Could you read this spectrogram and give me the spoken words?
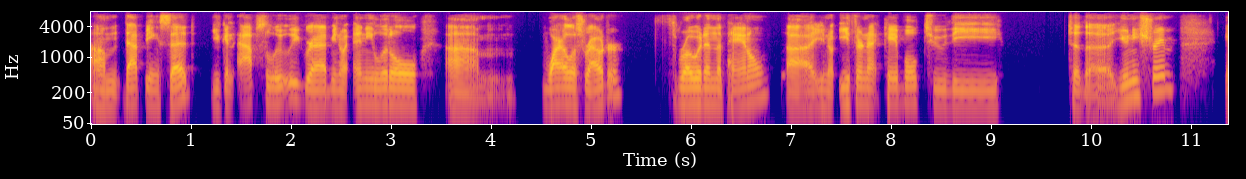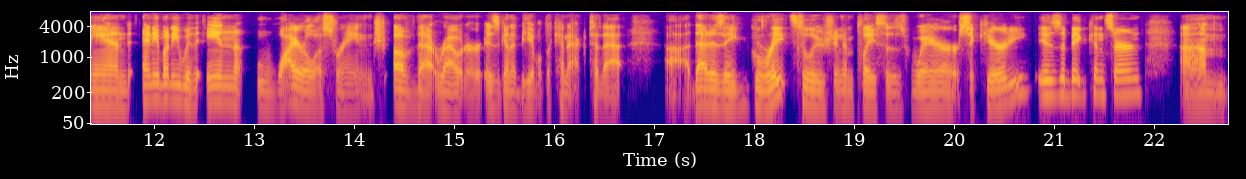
Um, that being said, you can absolutely grab, you know, any little um, wireless router, throw it in the panel, uh, you know, Ethernet cable to the to the Unistream and anybody within wireless range of that router is going to be able to connect to that. Uh, that is a great solution in places where security is a big concern, um,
